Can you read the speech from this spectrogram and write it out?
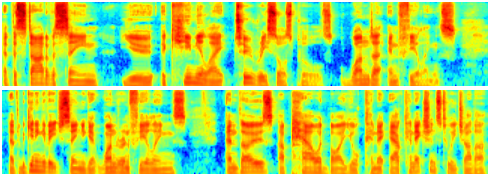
at the start of a scene, you accumulate two resource pools wonder and feelings. At the beginning of each scene, you get wonder and feelings, and those are powered by your connect our connections to each other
